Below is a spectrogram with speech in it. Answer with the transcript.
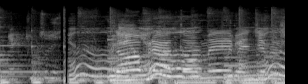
Jak tu coś... Dobra, to my będziemy.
